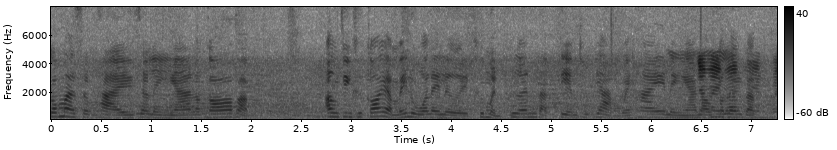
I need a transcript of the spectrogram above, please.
ก็มาเซอร์ไพรส์อะไรเงี้ยแล้วก็แบบ เอาจริงๆคือก็อย่าไม่รู้อะไรเลย คือเหมือนเพื่อนแบบเตรียมทุกอย่างไว้ให้อะไรเงี้ยยัเรางไงก็เลยแบบยังไง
